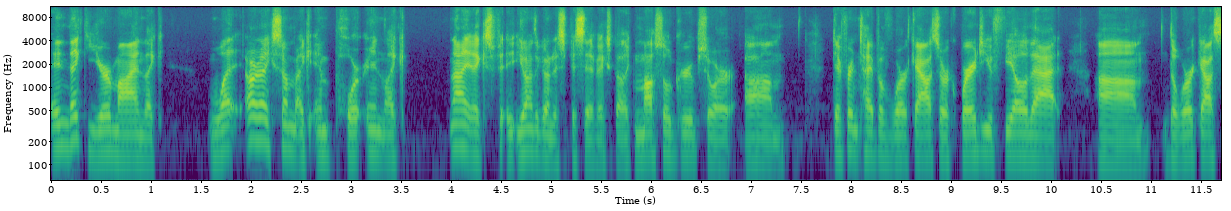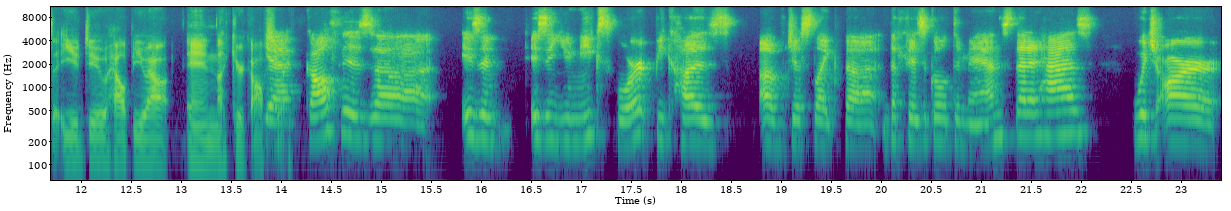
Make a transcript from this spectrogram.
in like your mind like what are like some like important like not like you don't have to go into specifics but like muscle groups or um different type of workouts or where do you feel that um the workouts that you do help you out in like your golf yeah swing? golf is uh is a is a unique sport because of just like the the physical demands that it has which are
